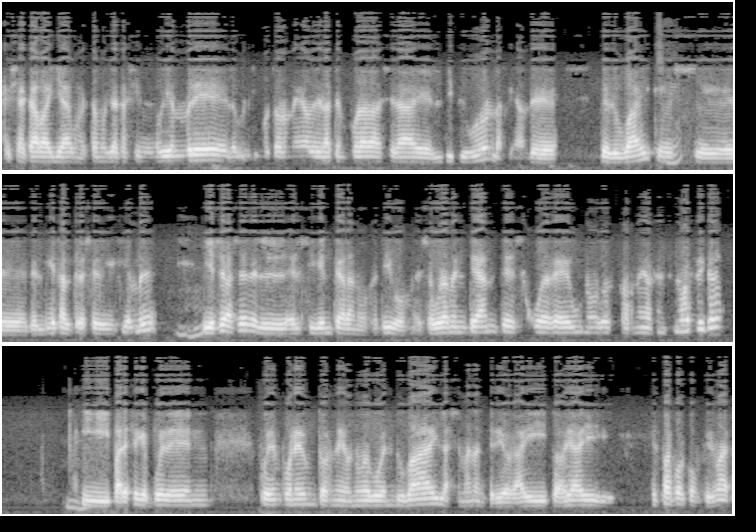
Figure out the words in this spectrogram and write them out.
que se acaba ya bueno estamos ya casi en noviembre el último torneo de la temporada será el DP World la final de de Dubái, que es eh, del 10 al 13 de diciembre, y ese va a ser el, siguiente gran objetivo. Eh, seguramente antes juegue uno o dos torneos en Sudáfrica y parece que pueden pueden poner un torneo nuevo en Dubái la semana anterior. Ahí todavía hay, está por confirmar.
